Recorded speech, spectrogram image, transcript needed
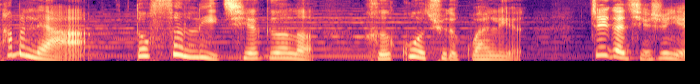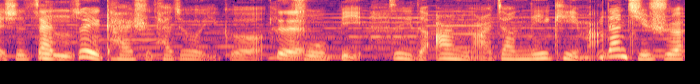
他们俩都奋力切割了和过去的关联。这个其实也是在最开始，他就有一个伏笔，自己的二女儿叫 Niki 嘛。但其实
